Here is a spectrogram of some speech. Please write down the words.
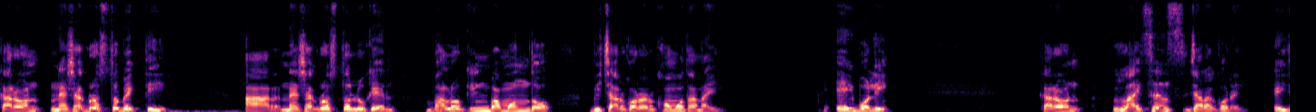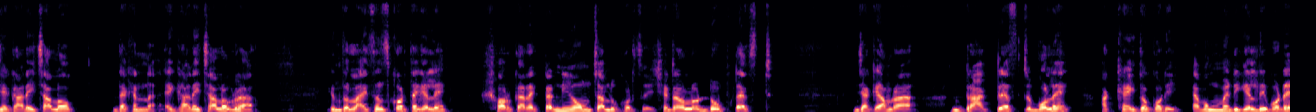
কারণ নেশাগ্রস্ত ব্যক্তি আর নেশাগ্রস্ত লোকের ভালো কিংবা মন্দ বিচার করার ক্ষমতা নাই। এই বলি, কারণ লাইসেন্স যারা করে, এই যে গাড়ি চালক, দেখেন না, এই গাড়ি চালকরা কিন্তু লাইসেন্স করতে গেলে সরকার একটা নিয়ম চালু করছে, সেটা হলো ডোপ টেস্ট, যাকে আমরা ড্রাগ টেস্ট বলে আখ্যায়িত করি এবং মেডিকেল রিপোর্টে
